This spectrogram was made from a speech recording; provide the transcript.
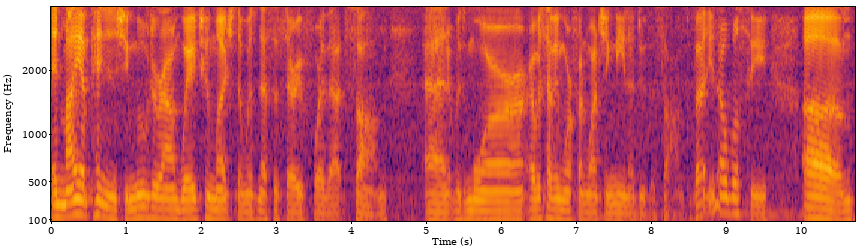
in my opinion she moved around way too much than was necessary for that song and it was more i was having more fun watching nina do the song but you know we'll see um,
